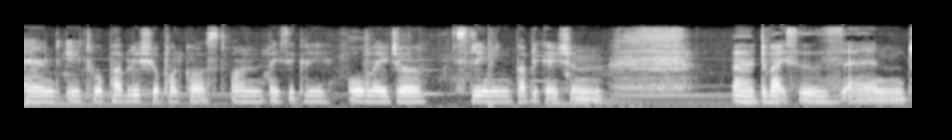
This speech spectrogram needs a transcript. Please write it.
And it will publish your podcast on basically all major streaming publication uh, devices and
